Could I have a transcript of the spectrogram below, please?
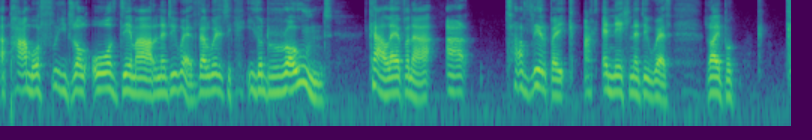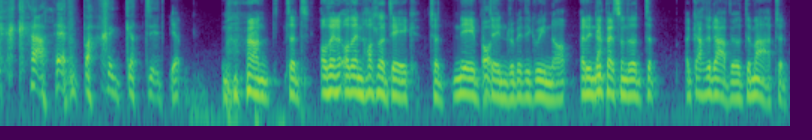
a pa mor ffridrol oedd dim ar yn y diwedd. Fel wedi ti, i ddod rownd calef yna a taflu'r beic ac ennill yn y diwedd. Rai bod caleb bach yn gytid. Yep. Ond, oedd e'n hollol deg, tyd, neb oedd e'n rhywbeth i gwyno. Yr unig person oedd y gath i'r afi oedd dyma, tyd.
